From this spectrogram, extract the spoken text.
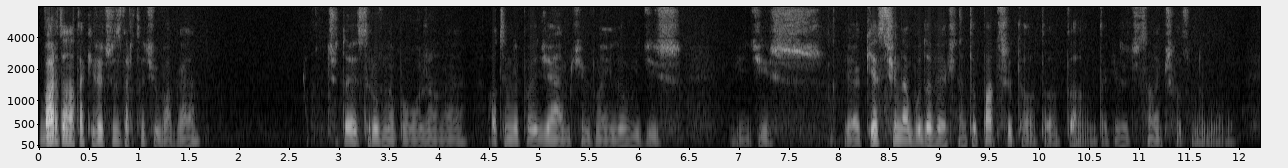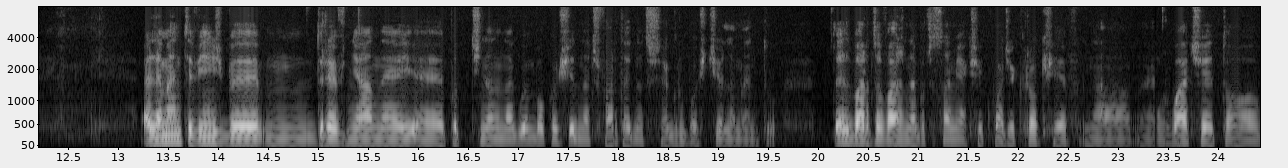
Warto na takie rzeczy zwracać uwagę, czy to jest równo położone. O tym nie powiedziałem Ci w mailu, widzisz, widzisz, jak jest się na budowie, jak się na to patrzy, to, to, to takie rzeczy same przychodzą do głowy. Elementy więźby mm, drewnianej e, podcinane na głębokość 1 czwarta, 1 trzecia grubości elementu. To jest bardzo ważne, bo czasami jak się kładzie krokwiew na e, urłacie, to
